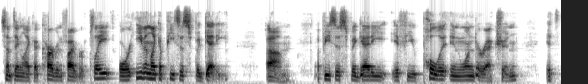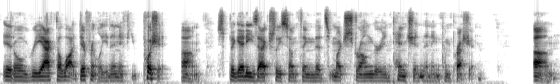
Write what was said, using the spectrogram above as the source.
something like a carbon fiber plate, or even like a piece of spaghetti. Um, a piece of spaghetti, if you pull it in one direction, it, it'll react a lot differently than if you push it. Um, spaghetti is actually something that's much stronger in tension than in compression. Um,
